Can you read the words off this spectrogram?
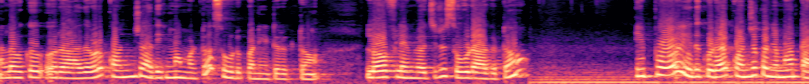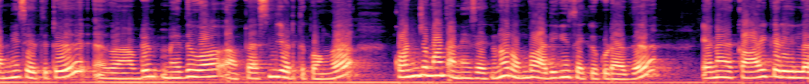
அளவுக்கு ஒரு அதை விட கொஞ்சம் அதிகமாக மட்டும் சூடு பண்ணிட்டு இருக்கட்டும். லோ ஃப்ளேமில் வச்சுட்டு சூடாகட்டும். இப்போது இது கூட கொஞ்சம் கொஞ்சமாக தண்ணி சேர்த்துட்டு அப்படியே மெதுவாக பிசைஞ்சு எடுத்துக்கோங்க. கொஞ்சமாக தண்ணி சேர்க்கணும். ரொம்ப அதிகம் சேர்க்கக்கூடாது. ஏன்னா காய்கறியில்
